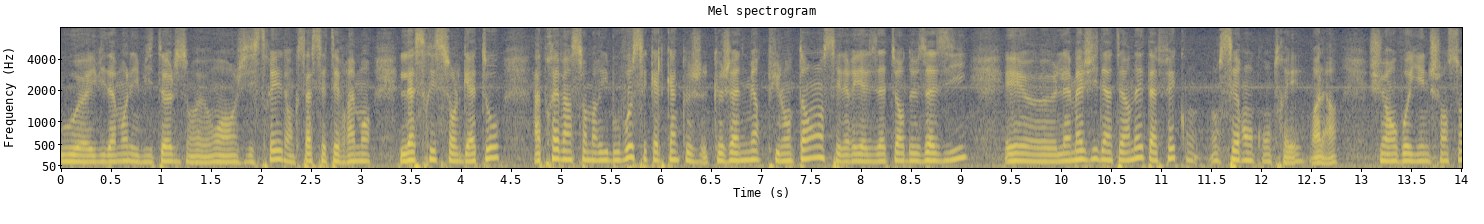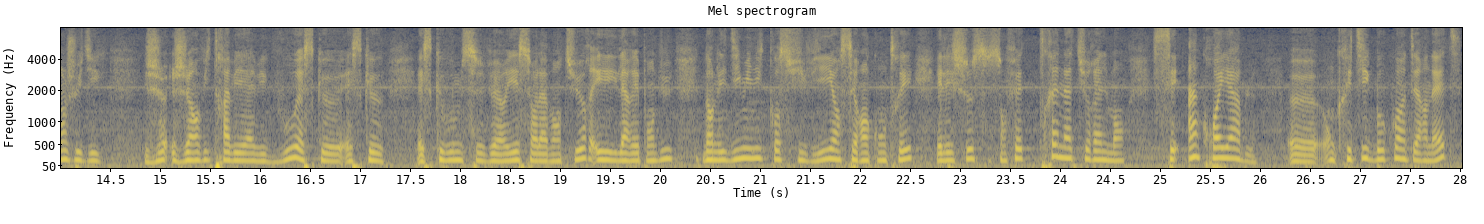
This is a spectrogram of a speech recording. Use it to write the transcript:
où évidemment les Beatles ont, enregistré. Donc ça c'était vraiment la cerise sur le gâteau. Après Vincent-Marie Bouveau, c'est quelqu'un que j'admire depuis longtemps, c'est le réalisateur de Zazie et la magie d'Internet a fait qu'on s'est rencontrés. Voilà, je lui ai envoyé une chanson, je lui dis j'ai envie de travailler avec vous, est-ce que, vous me suivriez sur l'aventure? Et il a répondu, dans les dix minutes qu'on suivit, on s'est rencontrés et les choses se sont faites très naturellement. C'est incroyable. Euh, on critique beaucoup Internet,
